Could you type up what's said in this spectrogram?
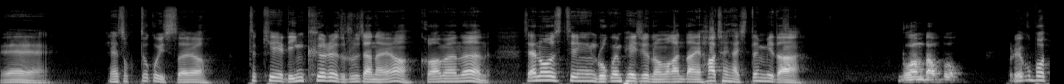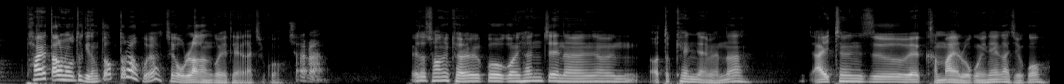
예, 계속 뜨고 있어요. 특히 링크를 누르잖아요. 그러면은 새 hosting 로그인 페이지로 넘어간 다음에 팝업 창이 다시 뜹니다. 무한 반복. 그리고 뭐 파일 다운로드 기능도 없더라고요. 제가 올라간 거에 대해 가지고. 저런. 그래서 저는 결국은 현재는 어떻게 했냐면은 아이튠즈에 간만에 로그인 해가지고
